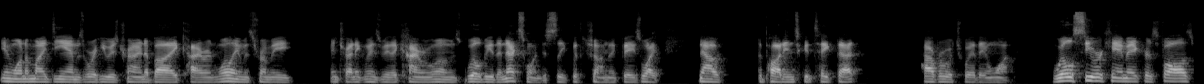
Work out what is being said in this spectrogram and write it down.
in one of my DMs where he was trying to buy Kyren Williams from me and trying to convince me that Kyren Williams will be the next one to sleep with Sean McVay's wife. Now, the audience could take that however which way they want. We'll see where Cam Akers falls,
